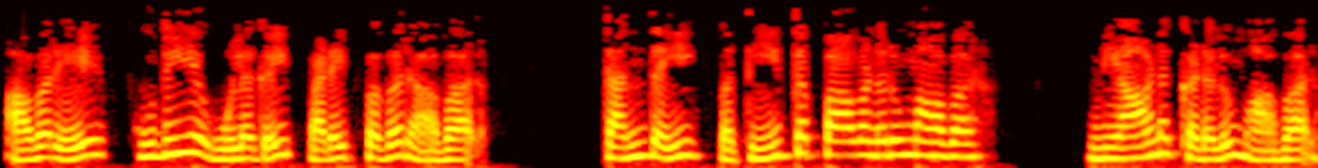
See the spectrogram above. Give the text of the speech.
அவரே புதிய உலகை படைப்பவர் ஆவார். தந்தை பதீத்த பாவனரும் ஆவார். ஞான கடலும் ஆவார்.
